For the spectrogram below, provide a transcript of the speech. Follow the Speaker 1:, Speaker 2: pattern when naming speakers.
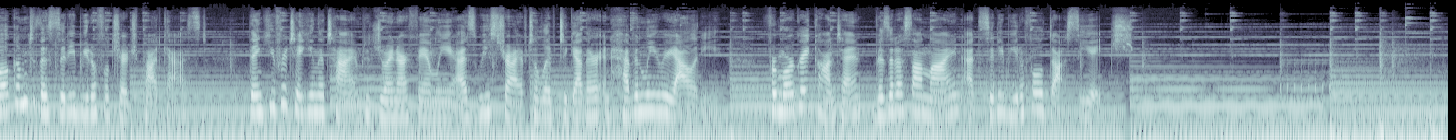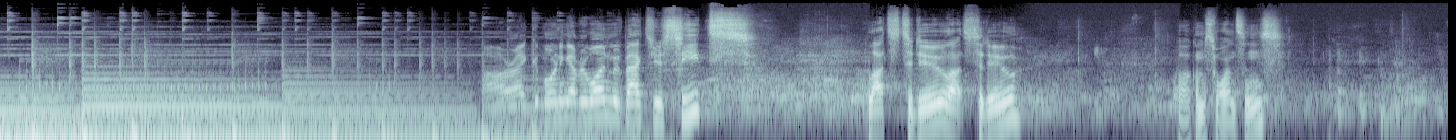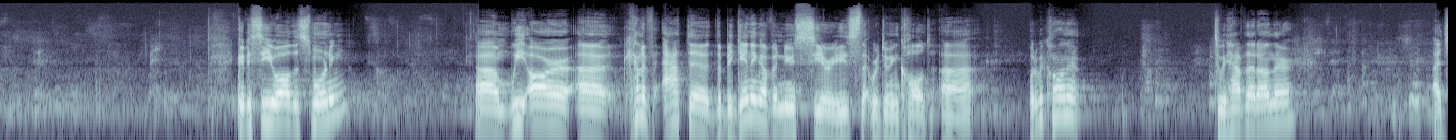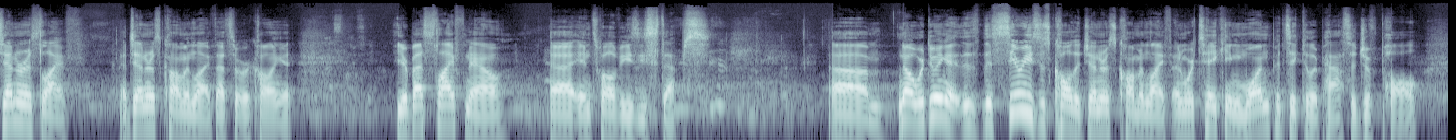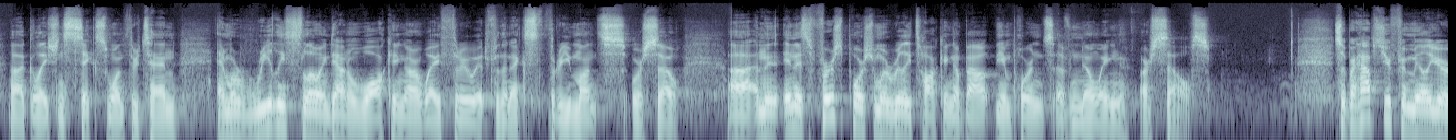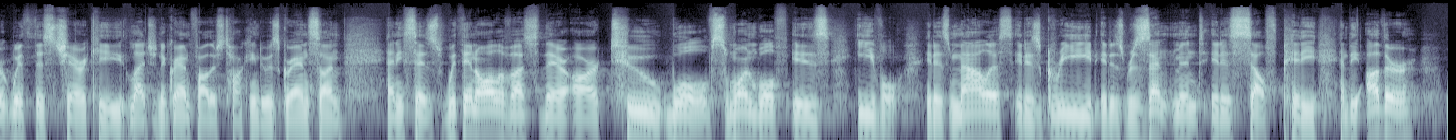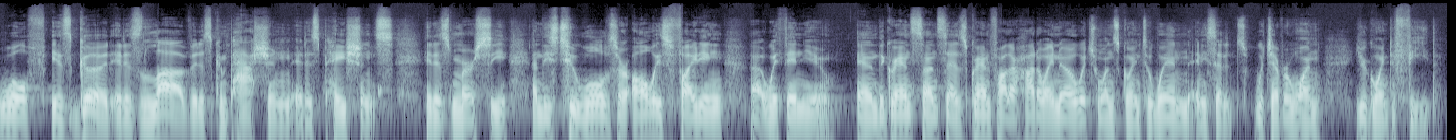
Speaker 1: Welcome to the City Beautiful Church podcast. Thank you for taking the time to join our family as we strive to live together in heavenly reality. For more great content, visit us online at citybeautiful.ch.
Speaker 2: All right, good morning, everyone. Move back to your seats. Lots to do, lots to do. Welcome, Swansons. Good to see you all this morning. Um, we are uh, kind of at the, the beginning of a new series that we're doing called, uh, what are we calling it? Do we have that on there? A generous life. A generous common life. That's what we're calling it. Your best life now uh, in 12 easy steps. Um, no, we're doing it. This, this, series is called A Generous Common Life, and we're taking one particular passage of Paul, uh, Galatians 6, 1 through 10, and we're really slowing down and walking our way through it for the next three months or so. Uh, and then in this first portion, we're really talking about the importance of knowing ourselves. So perhaps you're familiar with this Cherokee legend. A grandfather's talking to his grandson, and he says, Within all of us, there are two wolves. One wolf is evil, it is malice, it is greed, it is resentment, it is self pity. And the other wolf is good. It is love. It is compassion. It is patience. It is mercy. And these two wolves are always fighting uh, within you. And the grandson says, Grandfather, how do I know which one's going to win? And he said, It's whichever one you're going to feed.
